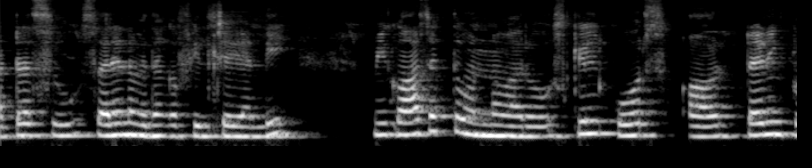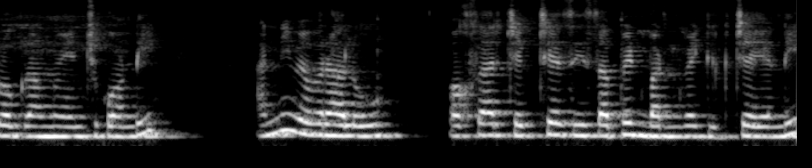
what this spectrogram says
అడ్రస్సు సరైన విధంగా ఫిల్ చేయండి. మీకు ఆసక్తి ఉన్నవారు స్కిల్ కోర్స్ ఆర్ ట్రైనింగ్ ప్రోగ్రామ్ను ఎంచుకోండి. అన్ని వివరాలు ఒకసారి చెక్ చేసి సబ్మిట్ బటన్పై క్లిక్ చేయండి.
